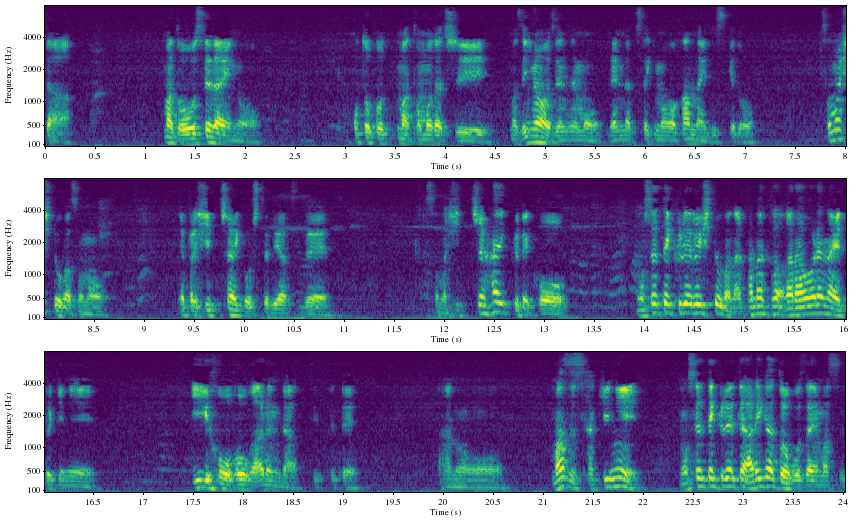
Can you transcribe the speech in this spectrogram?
た、まあ、同世代の男、まあ、友達、まあ、今は全然もう連絡先もわかんないですけどその人がそのやっぱりヒッチハイクをしてるやつでそのヒッチハイクでこう、乗せてくれる人がなかなか現れない時に、いい方法があるんだって言ってて、あのーまず先に乗せてくれてありがとうございますっ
